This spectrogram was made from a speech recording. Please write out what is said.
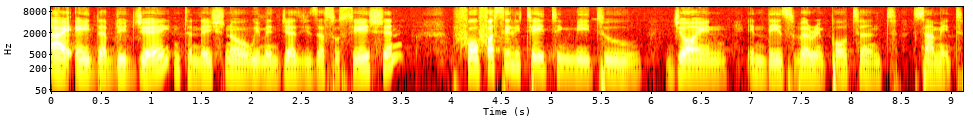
IAWJ, International Women Judges Association, for facilitating me to join in this very important summit.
